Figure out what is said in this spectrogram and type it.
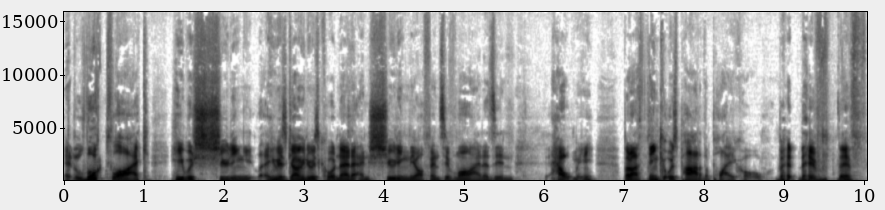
It looked like he was shooting. He was going to his coordinator and shooting the offensive line, as in, help me. But I think it was part of the play call. But they've they've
